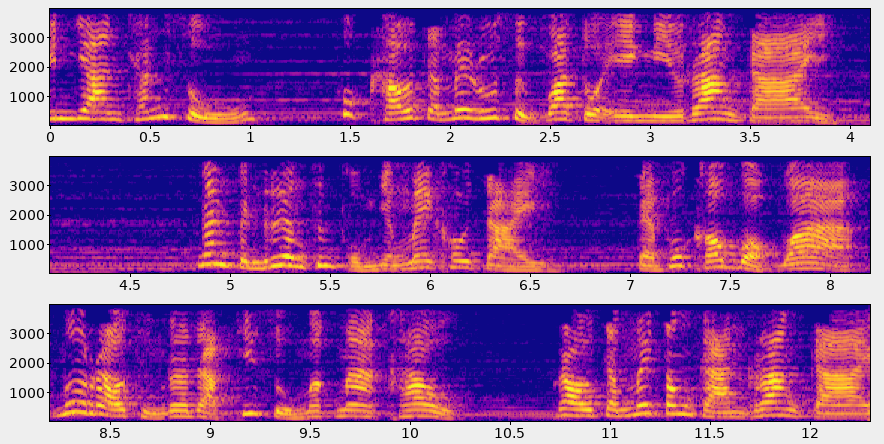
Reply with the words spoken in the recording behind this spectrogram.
วิญญาณชั้นสูง พวกเขาจะไม่รู้สึกว่าตัวเองมีร่างกาย นั่นเป็นเรื่องซึ่งผมยังไม่เข้าใจแต่พวกเขาบอกว่าเมื่อเราถึงระดับที่สูงมากๆเข้า เราจะไม่ต้องการร่างกาย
